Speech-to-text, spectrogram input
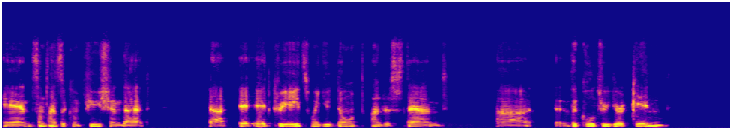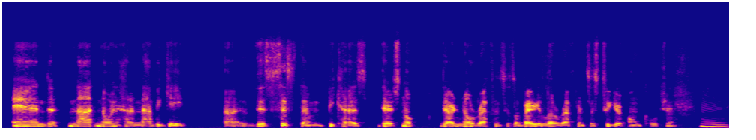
and sometimes the confusion that uh, it, it, creates when you don't understand uh, the culture you're in and not knowing how to navigate uh, this system because there's no there are no references or very little references to your own culture mm.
